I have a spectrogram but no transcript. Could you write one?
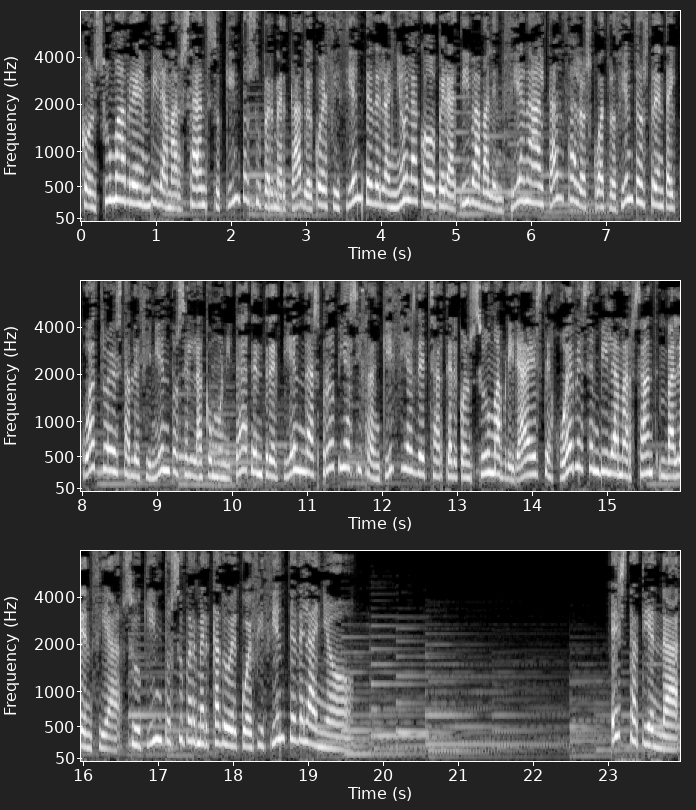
Consum abre en Villamarsant su quinto supermercado ecoeficiente del año. La cooperativa valenciana alcanza los 434 establecimientos en la comunidad entre tiendas propias y franquicias de Charter Consum abrirá este jueves en Villamarsant, Valencia, su quinto supermercado ecoeficiente del año. Esta tienda,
